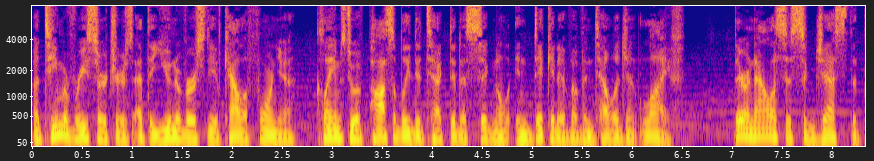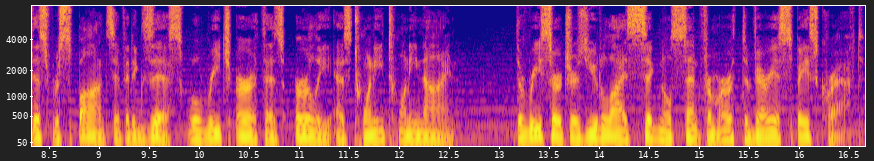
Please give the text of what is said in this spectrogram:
A team of researchers at the University of California claims to have possibly detected a signal indicative of intelligent life. Their analysis suggests that this response, if it exists, will reach Earth as early as 2029. The researchers utilized signals sent from Earth to various spacecraft,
